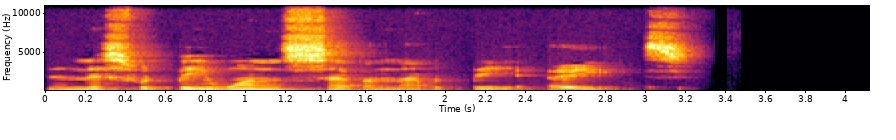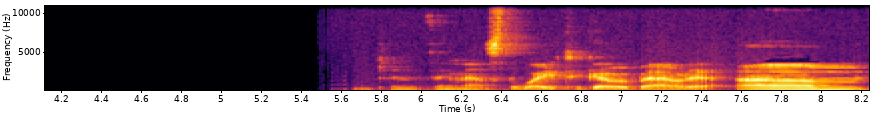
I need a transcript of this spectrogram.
then this would be 1, 7. That would be 8. I don't think that's the way to go about it. Um,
